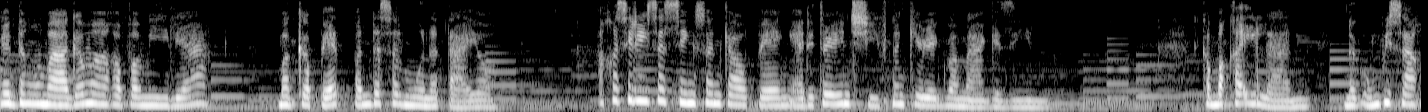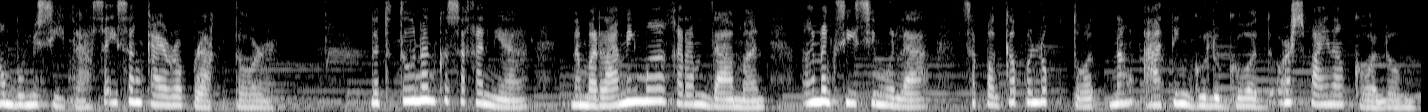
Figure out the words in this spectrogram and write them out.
Magandang umaga mga kapamilya. Magkapet, pandasal muna tayo. Ako si Risa Singson Kaupeng, Editor-in-Chief ng Kirigma Magazine. Kamakailan, nag-umpisa akong bumisita sa isang chiropractor. Natutunan ko sa kanya na maraming mga karamdaman ang nagsisimula sa pagkapuluktot ng ating gulugod or spinal column.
